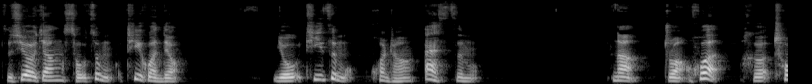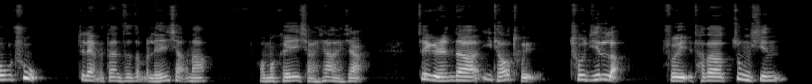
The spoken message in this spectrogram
只需要将首字母替换掉，由 t 字母换成 s 字母。那转换和抽搐这两个单词怎么联想呢？我们可以想象一下，这个人的一条腿抽筋了，所以他的重心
